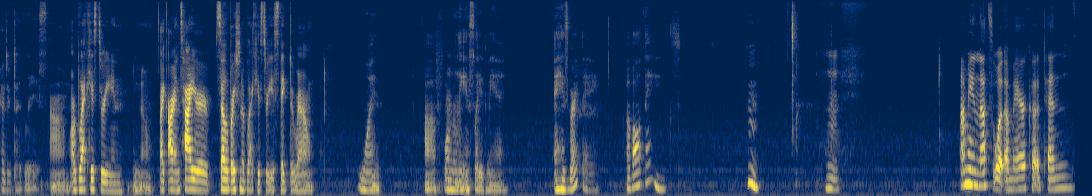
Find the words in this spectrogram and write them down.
Frederick Douglass um, or Black history, and you know, like our entire celebration of Black history is staked around one uh, formerly mm-hmm. enslaved man and his birthday, of all things. Hmm. Hmm. I mean, that's what America tends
